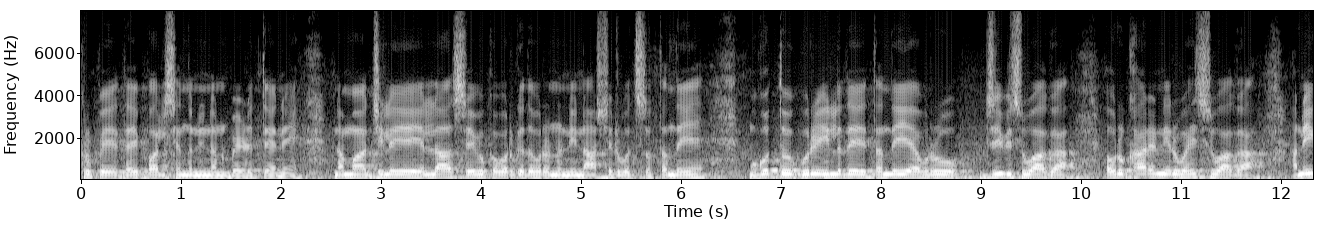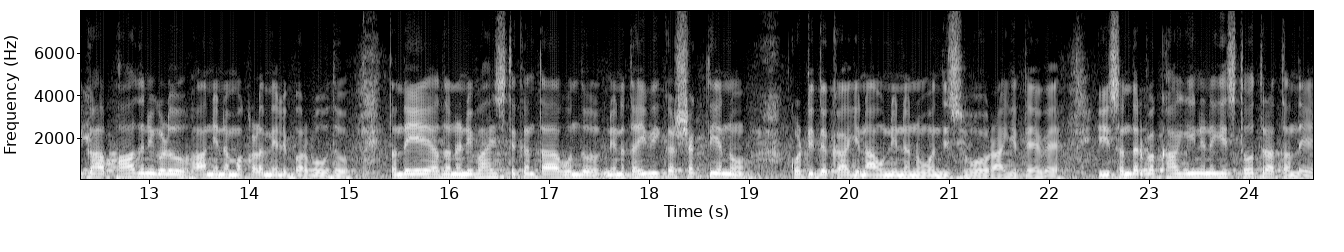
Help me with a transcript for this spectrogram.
ಕೃಪೆ ದಯಪಾಲಿಸೆಂದು ನಿನ್ನನ್ನು ಬೇಡುತ್ತೇನೆ. ನಮ್ಮ ಜಿಲ್ಲೆಯ ಎಲ್ಲ ಸೇವಕ ವರ್ಗದವರನ್ನು ನಿನ್ನ ಆಶೀರ್ವದಿಸು ತಂದೆಯೇ. ಗೊತ್ತು, ಗುರಿ ಇಲ್ಲದೆ ತಂದೆಯೇ, ಅವರು ಜೀವಿಸುವಾಗ, ಅವರು ಕಾರ್ಯನಿರ್ವಹಿಸುವಾಗ ಅನೇಕ ಪಾದನೆಗಳು ಆ ನಿನ್ನ ಮಕ್ಕಳ ಮೇಲೆ ಬರಬಹುದು. ತಂದೆಯೇ, ಅದನ್ನು ನಿಭಾಯಿಸ್ತಕ್ಕಂಥ ಒಂದು ನಿನ್ನ ದೈವಿಕ ಶಕ್ತಿಯನ್ನು ಕೊಟ್ಟಿದ್ದಕ್ಕಾಗಿ ನಾವು ನಿನ್ನನ್ನು ವಂದಿಸುವವರಾಗಿದ್ದೇವೆ. ಈ ಸಂದರ್ಭಕ್ಕಾಗಿ ನಿನಗೆ ಸ್ತೋತ್ರ ತಂದೆ.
